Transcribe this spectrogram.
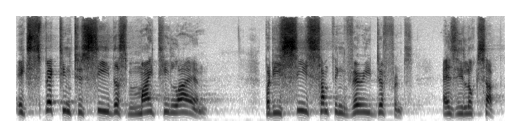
expecting to see this mighty lion. But he sees something very different as he looks up.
